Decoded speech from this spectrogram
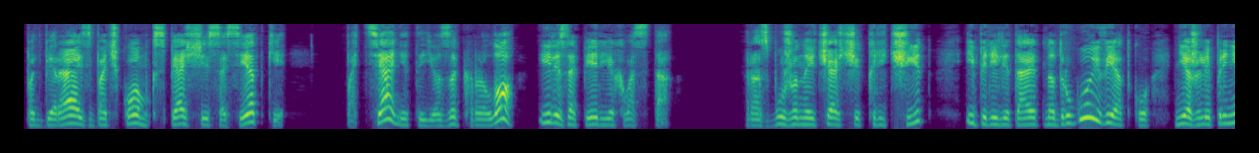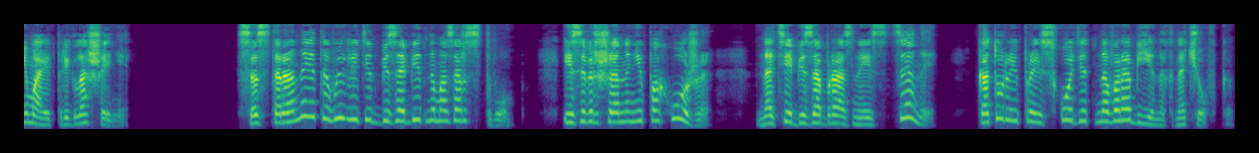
Подбираясь бочком к спящей соседке, подтянет ее за крыло или за перья хвоста. Разбуженная чаще кричит и перелетает на другую ветку, нежели принимает приглашение. Со стороны это выглядит безобидным озорством и совершенно не похоже на те безобразные сцены, которые происходят на воробьиных ночевках.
